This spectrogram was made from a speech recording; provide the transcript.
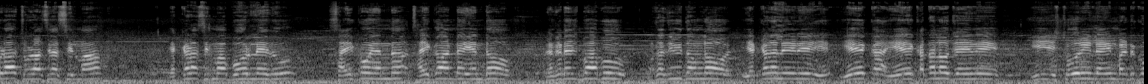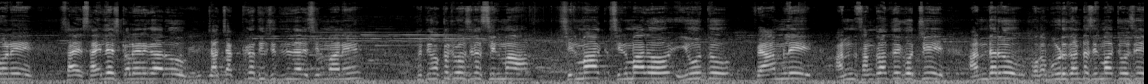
కూడా చూడాల్సిన సినిమా. ఎక్కడ సినిమా బోర్ లేదు. సైకో ఎందో సైకో అంటే ఏంటో వెంకటేష్ బాబు గత జీవితంలో ఎక్కడ లేని ఏ ఏ కథలో చేయని ఈ స్టోరీ లైన్ పట్టుకొని శైలేష్ కళ్యాణ్ గారు చాలా చక్కగా తీర్చిదిద్దారు సినిమాని. ప్రతి ఒక్కరు చూడాల్సిన సినిమా. సినిమా సినిమాలో యూత్ ఫ్యామిలీ అంద సంక్రాంతికి వచ్చి అందరూ ఒక మూడు గంటల సినిమా చూసి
